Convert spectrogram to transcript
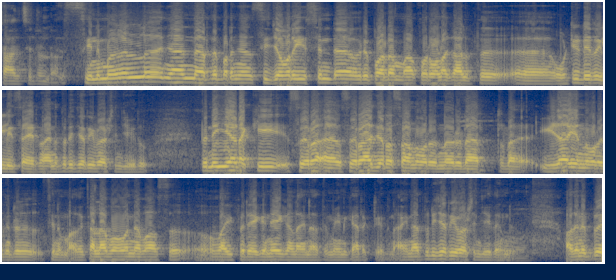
സാധിച്ചിട്ടുണ്ടോ? സിനിമകളിൽ ഞാൻ നേരത്തെ പറഞ്ഞ സിജോ റീസിന്റെ ഒരു പടം ആ കൊറോണ കാലത്ത് ഒ ടി ഡി റിലീസായിരുന്നു. അതിനകത്തൊരു ചെറിയ വേഷം ചെയ്തു. പിന്നെ ഈ ഇടയ്ക്ക് സിറ സിറാജ് റസ എന്ന് പറയുന്ന ഒരു ഡയറക്ടറുടെ ഇഴ എന്ന് പറഞ്ഞൊരു സിനിമ. അത് കലാഭവൻ നവാസ് വൈഫ് രേഖനയൊക്കെയാണ് അതിനകത്ത് മെയിൻ ക്യാരക്ടർ ചെയ്തത്. അതിനകത്തൊരു ചെറിയ വേഷം ചെയ്തിട്ടുണ്ട്. അതിനിപ്പോൾ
